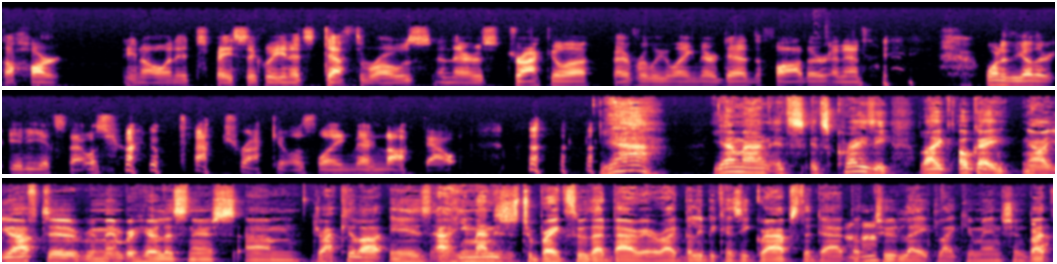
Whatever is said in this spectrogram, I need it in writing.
the heart, you know, and it's basically in its death throes, and there's Dracula, Beverly laying there dead, the father, and then one of the other idiots that was trying to attack Dracula's laying there knocked out. Yeah, yeah, man, it's it's crazy. Like, okay, now you have to remember here, listeners. Um, Dracula is uh, he manages to break through that barrier, right, Billy? Because he grabs the dad, but too late, like you mentioned. But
